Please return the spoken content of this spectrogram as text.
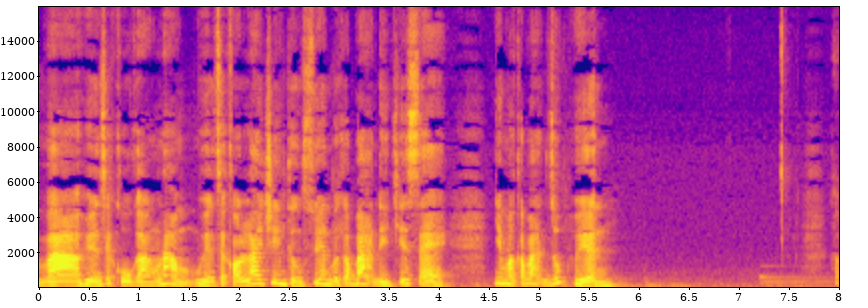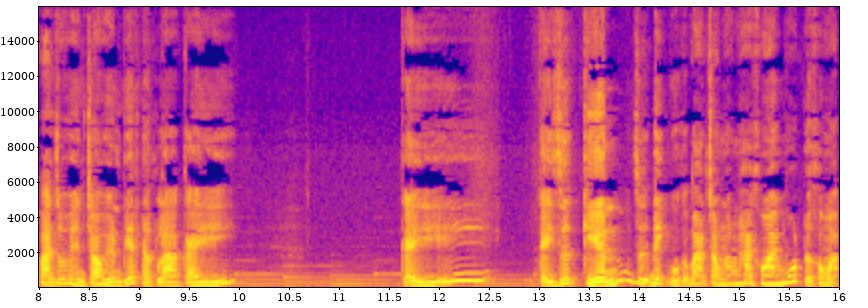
và Huyền sẽ cố gắng làm, Huyền sẽ có livestream thường xuyên với các bạn để chia sẻ nhưng mà các bạn giúp Huyền các bạn giúp Huyền cho Huyền biết được là cái cái cái dự kiến, dự định của các bạn trong năm 2021 được không ạ?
